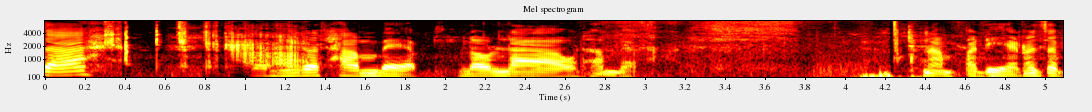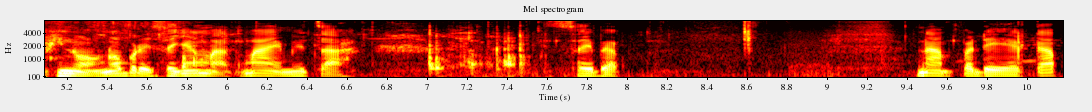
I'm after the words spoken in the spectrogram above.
จ๊ะ วันนี้เราทำแบบลาวๆทำแบบน้ำปลาแดกเนาจะพี่น้องเนาะบ่ได้ใส่หยังหมากมายไหมจ้ะใส่แบบน้ำปลาแดกกับ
